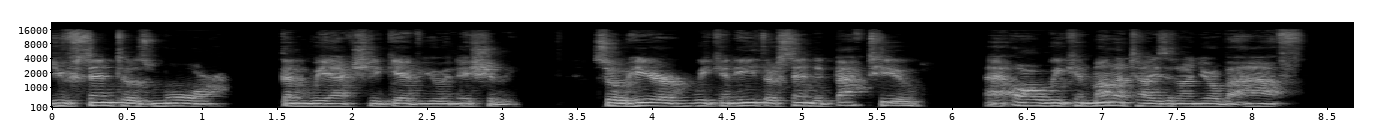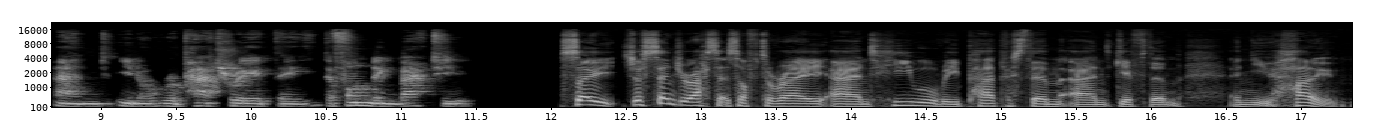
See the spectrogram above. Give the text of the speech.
you've sent us more than we actually gave you initially. So here we can either send it back to you uh, or we can monetize it on your behalf and you know repatriate the, the funding back to you. So just send your assets off to Ray and he will repurpose them and give them a new home.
